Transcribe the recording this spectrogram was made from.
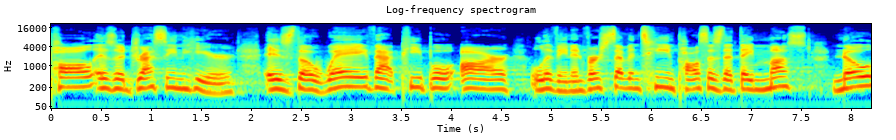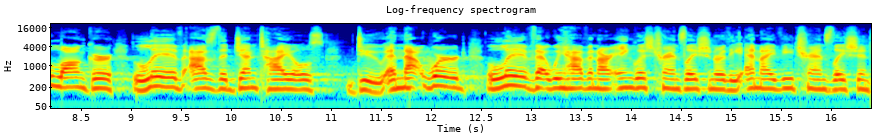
Paul is addressing here is the way that people are living. In verse 17, Paul says that they must no longer live as the Gentiles do. And that word live that we have in our English translation or the NIV translation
